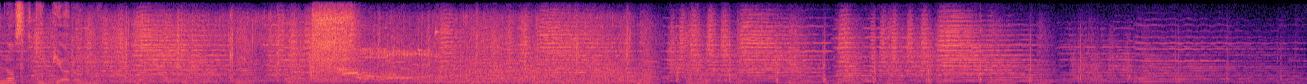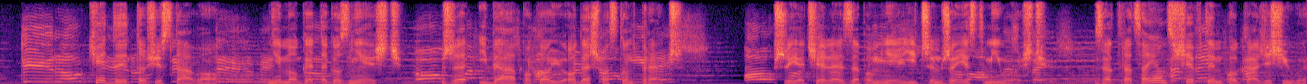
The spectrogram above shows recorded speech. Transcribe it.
Jednostki piorun. Kiedy to się stało? Nie mogę tego znieść, że idea pokoju odeszła stąd precz. Przyjaciele zapomnieli, czymże jest miłość, zatracając się w tym pokazie siły.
